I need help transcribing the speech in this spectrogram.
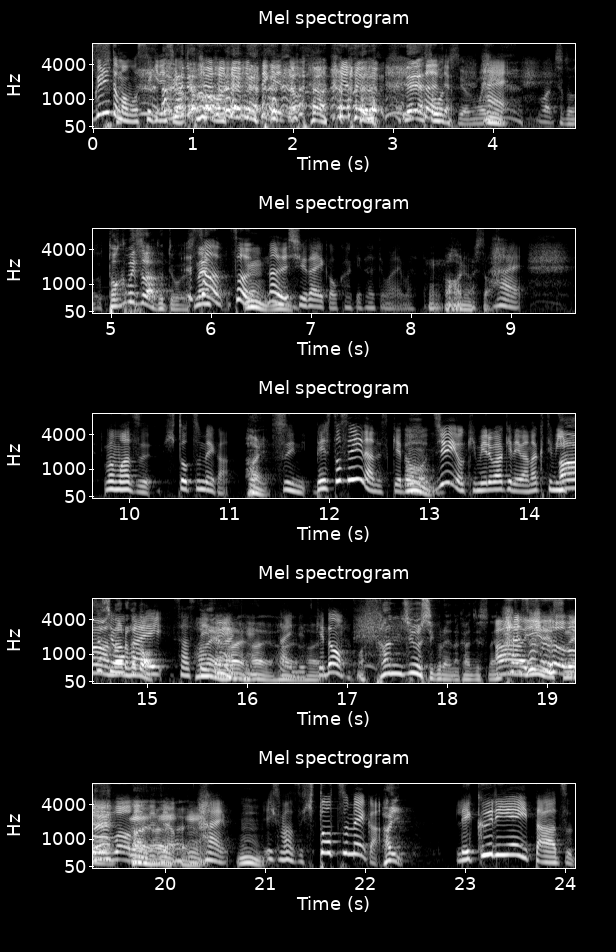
グリッドマンも素敵ですよ。素敵でしょ。ね そうです。よ。もういい。はい。まあちょっと特別枠ってことですね。そうそう、なので主題歌をかけさせてもらいました。わかりました。はい。まあ、まず一つ目が、はい。ついにベスト3なんですけど、うん。順位を決めるわけではなくてあ3つ紹介させていただきたいんですけど、まあ、三重視ぐらいな感じですね。あーいいですね。そうそうそうそう。なんですよ。はい。まず一つ目が、はいレクリエイターズっ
